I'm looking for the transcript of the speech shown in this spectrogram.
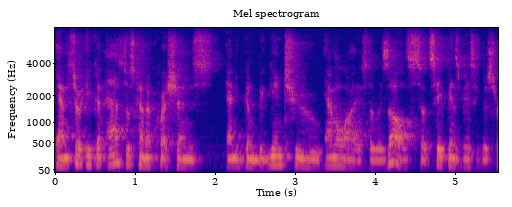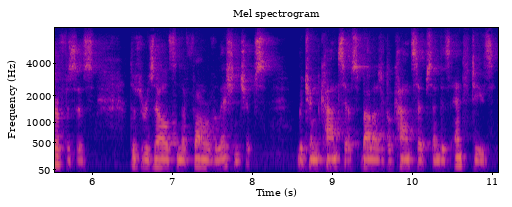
And so you can ask those kind of questions and you can begin to analyze the results. So Sapiens basically surfaces those results in the form of relationships between concepts, biological concepts, and these entities.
